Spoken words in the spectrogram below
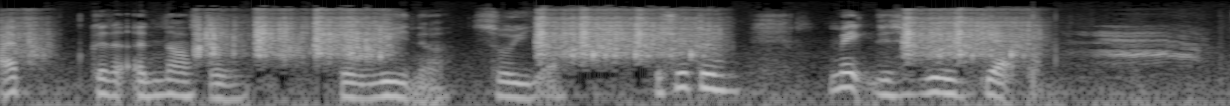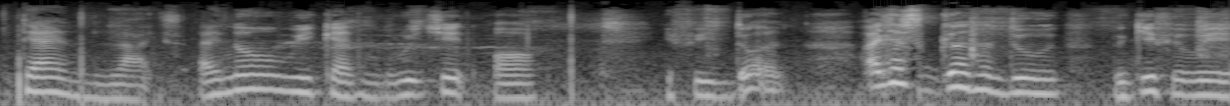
i'm gonna announce the, the winner. So yeah. Be sure to make this video get 10 likes. I know we can reach it or if we don't i just gonna do the giveaway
